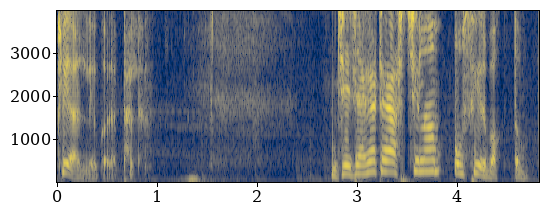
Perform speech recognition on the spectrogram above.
ক্লিয়ারলি করে ফেলেন। যে জায়গাটায় আসছিলাম, ওসির বক্তব্য।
